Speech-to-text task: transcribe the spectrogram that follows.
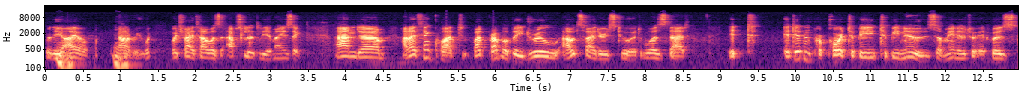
for the IO Calgary, which, which I thought was absolutely amazing. And um, and I think what what probably drew outsiders to it was that it it didn't purport to be to be news. I mean, it, it was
